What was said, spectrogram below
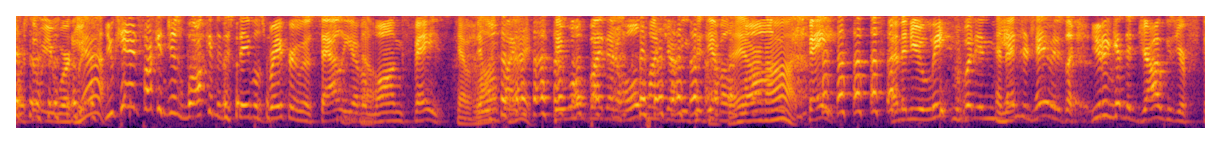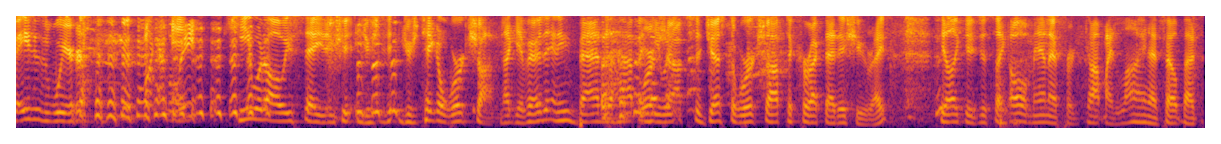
or someone you work Yeah. with. You can't fucking just walk into the Staples break room and go, "Sally, you have a long face." You a they long won't buy. They won't buy that hole punch up because you have a They long face. And then you leave. But in And entertainment, it's like you didn't get the job because your face is weird. Fucking leave. he would always say you should, you should, you should take a workshop. Like if anything bad would happen, he Workshop. would suggest a workshop to correct that issue. Right? Feel like you're just like, oh man, I forgot my line. I felt bad.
